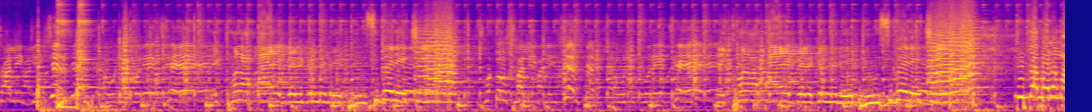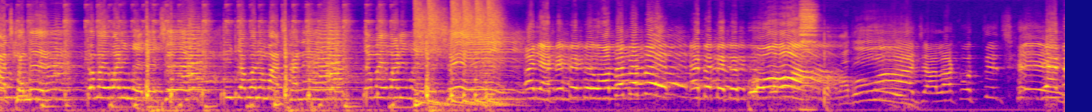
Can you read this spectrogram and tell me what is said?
শালি জিন্সের প্যান্ট করেছে এই খোঁড়া পায়ে বেলকে মেরে ভিউস বেড়েছে ছোট শালি জিন্সের প্যান্ট করেছে এই খোঁড়া পায়ে বেলকে মেরে ভিউস বেড়েছে তিনটা বড় মাঝখানে তোমায় বাড়ি মেরেছে তিনটা বড় মাঝখানে তোমায় বাড়ি মেরেছে আরে বেবে বেবে বেবে জ্বালা করতেছে। কেন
